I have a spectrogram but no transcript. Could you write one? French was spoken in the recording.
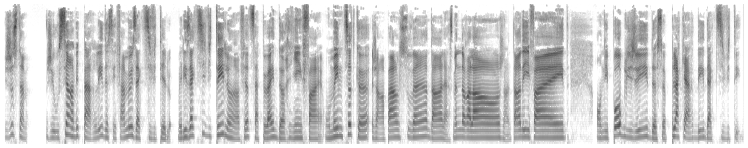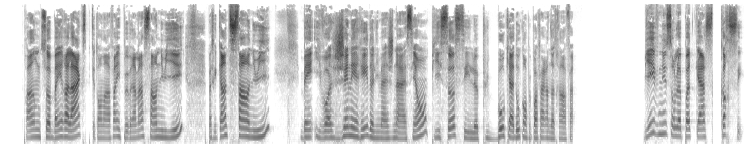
Justement, j'ai aussi envie de parler de ces fameuses activités-là. Mais les activités, là, en fait, ça peut être de rien faire. Au même titre que j'en parle souvent dans la semaine de relâche, dans le temps des fêtes. On n'est pas obligé de se placarder d'activités. Prendre ça bien relax, puis que ton enfant, il peut vraiment s'ennuyer. Parce que quand il s'ennuie, ben il va générer de l'imagination, puis ça, c'est le plus beau cadeau qu'on peut pas faire à notre enfant. Bienvenue sur le podcast Corsé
